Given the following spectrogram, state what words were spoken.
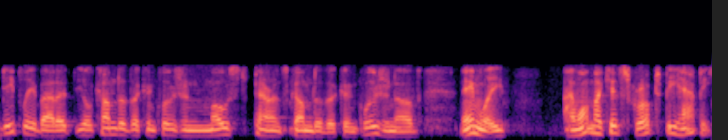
deeply about it, you'll come to the conclusion most parents come to the conclusion of, namely, I want my kids to grow up to be happy.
